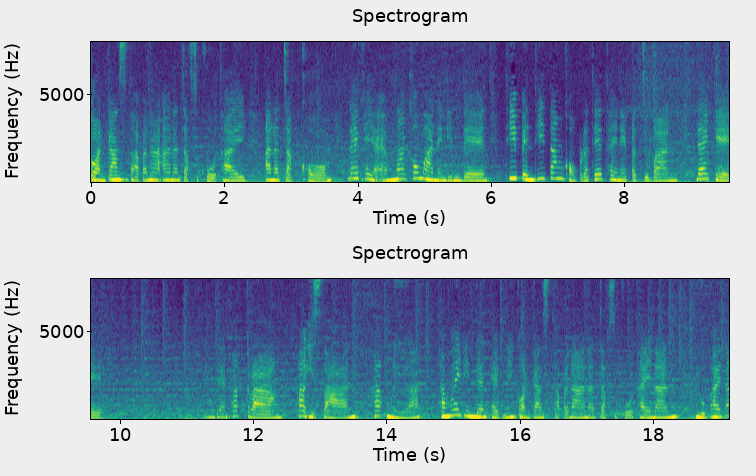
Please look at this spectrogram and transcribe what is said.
ก่อนการสถาปนาอาณาจักรสุโขทัยอาณาจักรขอมได้ขยายอำนาจเข้ามาในดินแดน ที่เป็นที่ตั้งของประเทศไทยในปัจจุบัน ได้แก่ ดินแดนภาคกลาง ภาคอีสาน ภาคเหนือ ทำให้ดินแดนแถบนี้ก่อนการสถาปนาอาณาจักรสุโขทัยนั้น อยู่ภายใต้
